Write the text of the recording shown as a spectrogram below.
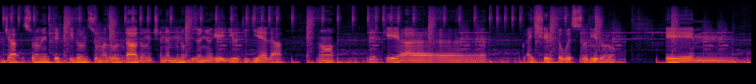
già solamente il titolo insomma soldato non c'è nemmeno bisogno che io ti chieda no perché eh, hai scelto questo titolo. E, ehm,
